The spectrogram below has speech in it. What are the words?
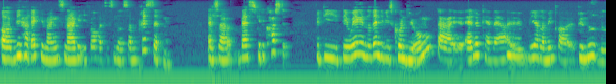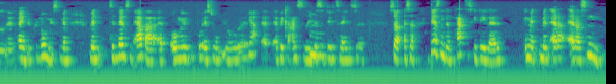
og vi har rigtig mange snakke i forhold til sådan noget som prissætning. Altså, hvad skal det koste? Fordi det er jo ikke nødvendigvis kun de unge, der øh, alle kan være øh, mere eller mindre bemidlet øh, rent økonomisk, men, men tendensen er bare, at unge på SU jo øh, Ja. er, er begrænset i mm. til deltagelse. Så altså, det er sådan den praktiske del af det. Men, men er, der, er der sådan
